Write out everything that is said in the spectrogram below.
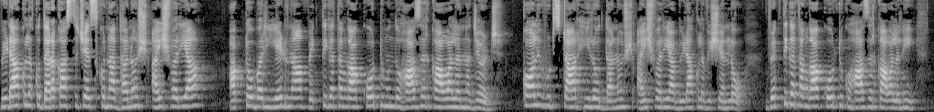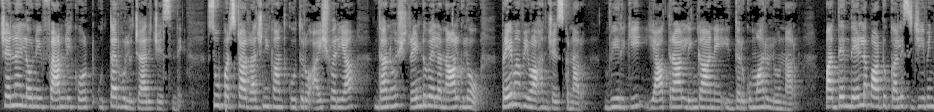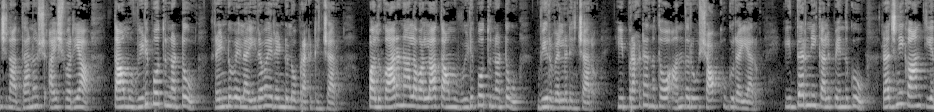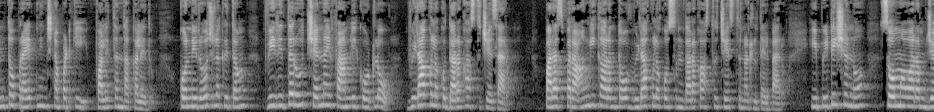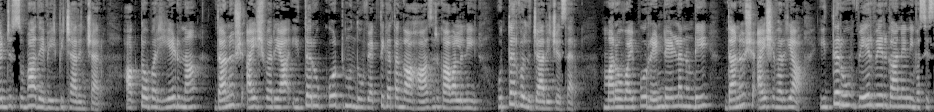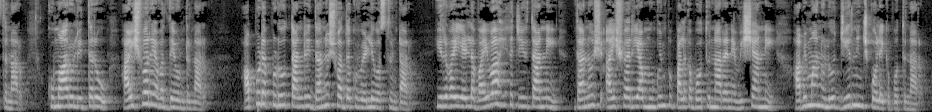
విడాకులకు దరఖాస్తు చేసుకున్న ధనుష్ ఐశ్వర్య అక్టోబర్ ఏడున వ్యక్తిగతంగా కోర్టు ముందు హాజరు కావాలన్న judge. Kollywood star hero Dhanush Aishwarya విడాకుల విషయంలో వ్యక్తిగతంగా కోర్టుకు హాజరు కావాలని చెన్నైలోని ఫ్యామిలీ కోర్టు ఉత్తర్వులు జారీ చేసింది. సూపర్ స్టార్ రజనీకాంత్ కూతురు ఐశ్వర్య ధనుష్ రెండు వేల నాలుగులో ప్రేమ వివాహం చేసుకున్నారు. వీరికి యాత్ర లింగ అనే ఇద్దరు కుమారులు ఉన్నారు. పద్దెనిమిదేళ్ళ పాటు కలిసి జీవించిన ధనుష్ ఐశ్వర్య తాము విడిపోతున్నట్టు రెండు వేల ఇరవై రెండులో ప్రకటించారు. పలు కారణాల వల్ల తాము విడిపోతున్నట్టు వీరు వెల్లడించారు. ఈ ప్రకటనతో అందరూ షాక్కు గురయ్యారు. ఇద్దరినీ కలిపేందుకు రజనీకాంత్ ఎంతో ప్రయత్నించినప్పటికీ ఫలితం దక్కలేదు. కొన్ని రోజుల క్రితం వీరిద్దరూ చెన్నై ఫ్యామిలీ కోర్టులో విడాకులకు దరఖాస్తు చేశారు. పరస్పర అంగీకారంతో విడాకుల కోసం దరఖాస్తు చేస్తున్నట్లు తెలిపారు. ఈ పిటిషన్ను సోమవారం జడ్జి సుభాదేవి విచారించారు. అక్టోబర్ ఏడున ధనుష్ ఐశ్వర్య ఇద్దరూ కోర్టు ముందు వ్యక్తిగతంగా హాజరు కావాలని ఉత్తర్వులు జారీ చేశారు. మరోవైపు రెండేళ్ళ నుండి ధనుష్ ఐశ్వర్య ఇద్దరూ వేర్వేరుగానే నివసిస్తున్నారు. కుమారులిద్దరూ ఐశ్వర్య వద్దే ఉంటున్నారు. అప్పుడప్పుడు తండ్రి ధనుష్ వద్దకు వెళ్ళి వస్తుంటారు. ఇరవై ఏళ్ళ వైవాహిక జీవితాన్ని ధనుష్ ఐశ్వర్య ముగింపు పలకబోతున్నారనే విషయాన్ని అభిమానులు జీర్ణించుకోలేకపోతున్నారు.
